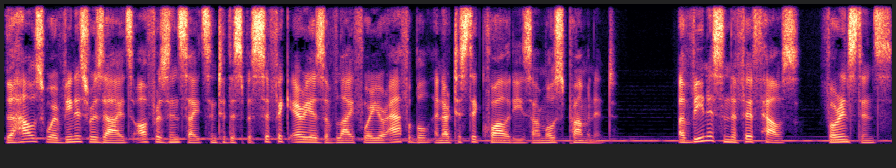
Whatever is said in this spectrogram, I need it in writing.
The house where Venus resides offers insights into the specific areas of life where your affable and artistic qualities are most prominent. A Venus in the fifth house, for instance,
